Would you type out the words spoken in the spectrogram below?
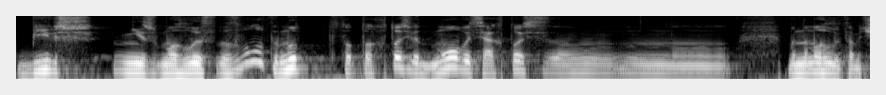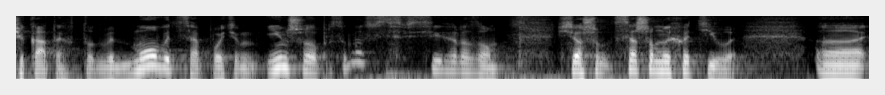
більш ніж могли дозволити. Ну тобто хтось відмовиться, а хтось ну, ми не могли там чекати, хто відмовиться, потім іншого просили. Ми всі разом. Все, що все, що ми хотіли. Е,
